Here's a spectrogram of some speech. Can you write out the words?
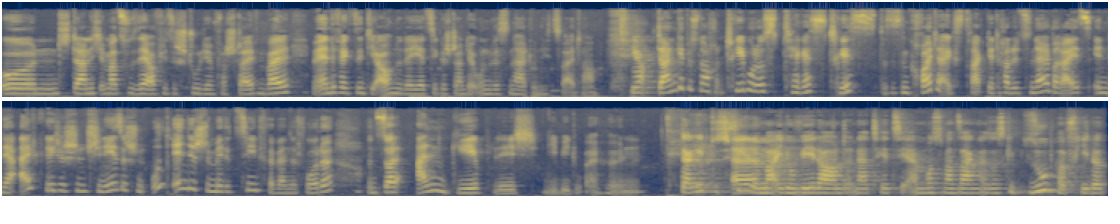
und da nicht immer zu sehr auf diese Studien versteifen, weil im Endeffekt sind die auch nur der jetzige Stand der Unwissenheit und nichts weiter. Ja. Dann gibt es noch Tribulus terrestris. Das ist ein Kräuterextrakt, der traditionell bereits in der altgriechischen, chinesischen und indischen Medizin verwendet wurde und soll angeblich Libido erhöhen. Da gibt es viele ähm, im Ayurveda und in der TCM, muss man sagen. Also es gibt super viele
